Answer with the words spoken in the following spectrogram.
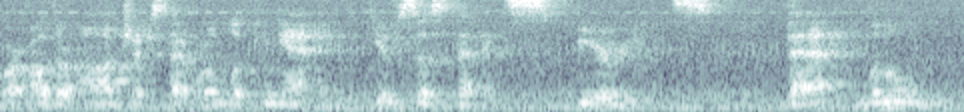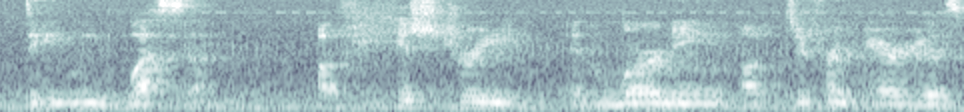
or other objects that we're looking at, and it gives us that experience, that little daily lesson of history and learning of different areas,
